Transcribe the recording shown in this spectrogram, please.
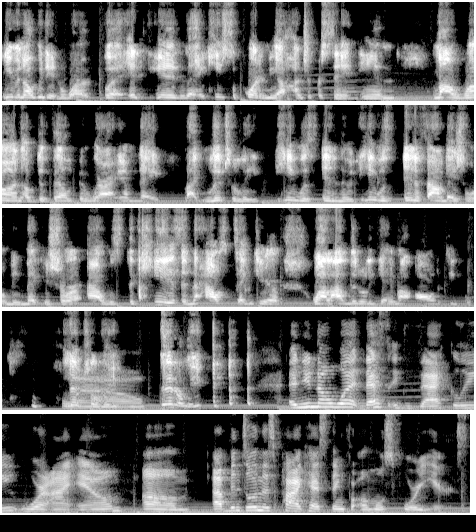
even though we didn't work. But at the end of the day, he supported me hundred percent in my run of developing where I am today. Like literally, he was in the he was in the foundation with me, making sure I was the kids in the house taken care of while I literally gave my all to people. literally. Literally. And you know what? That's exactly where I am. Um, I've been doing this podcast thing for almost four years.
